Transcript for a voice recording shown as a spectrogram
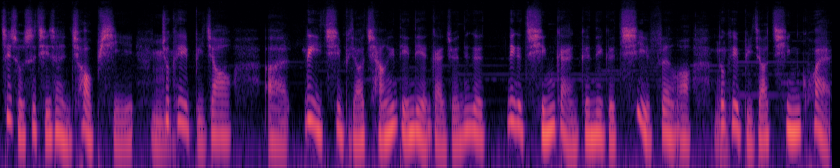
这首诗其实很俏皮，嗯、就可以比较呃力气比较强一点点，感觉那个那个情感跟那个气氛啊，都可以比较轻快，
